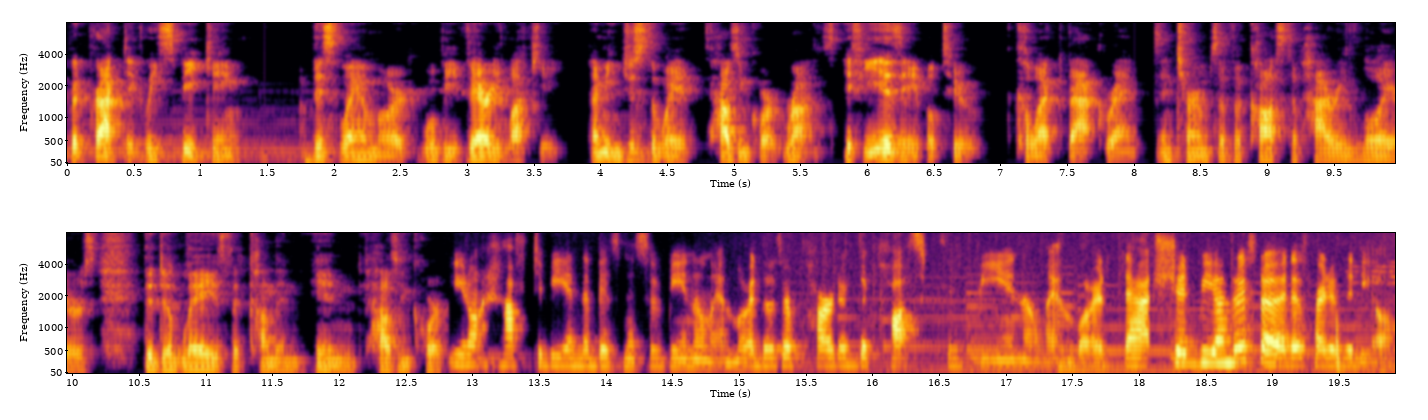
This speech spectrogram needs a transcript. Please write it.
But practically speaking, this landlord will be very lucky. I mean, just the way housing court runs, if he is able to collect back rent in terms of the cost of hiring lawyers, the delays that come in in housing court. You don't have to be in the business of being a landlord. Those are part of the costs of being a landlord. That should be understood as part of the deal,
